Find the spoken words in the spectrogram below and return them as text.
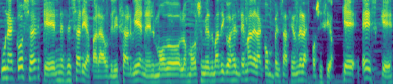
una cosa que es necesaria para utilizar bien el modo, los modos semiautomáticos es el tema de la compensación de la exposición, que es que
